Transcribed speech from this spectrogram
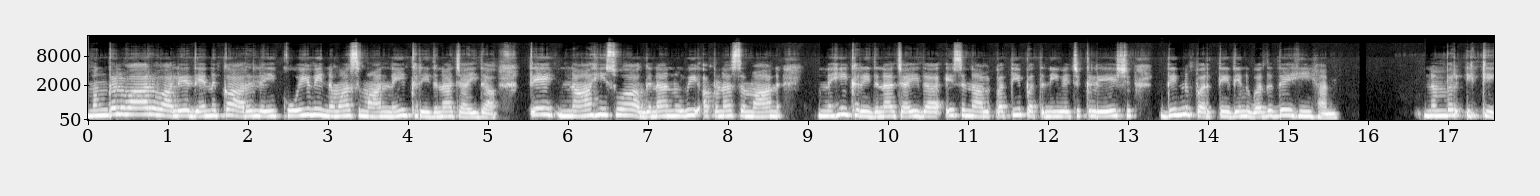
ਮੰਗਲਵਾਰ ਵਾਲੇ ਦਿਨ ਘਰ ਲਈ ਕੋਈ ਵੀ ਨਵਾਂ ਸਮਾਨ ਨਹੀਂ ਖਰੀਦਣਾ ਚਾਹੀਦਾ ਤੇ ਨਾ ਹੀ ਸੁਹਾਗਣਾ ਨੂੰ ਵੀ ਆਪਣਾ ਸਮਾਨ ਨਹੀਂ ਖਰੀਦਣਾ ਚਾਹੀਦਾ ਇਸ ਨਾਲ ਪਤੀ ਪਤਨੀ ਵਿੱਚ ਕਲੇਸ਼ ਦਿਨ ਪ੍ਰਤੀ ਦਿਨ ਵੱਧਦੇ ਹੀ ਹਨ। ਨੰਬਰ 21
